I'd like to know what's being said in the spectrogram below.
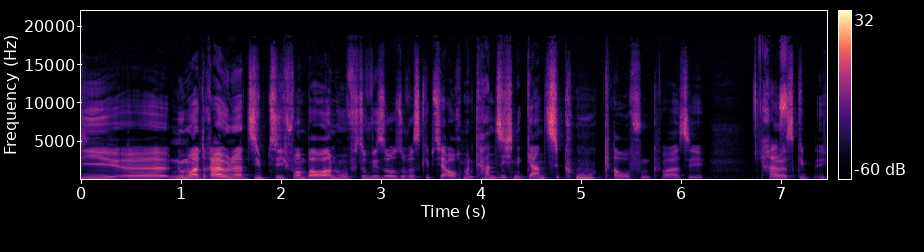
die äh, Nummer 370 vom Bauernhof sowieso, sowas gibt es ja auch. Man kann sich eine ganze Kuh kaufen quasi. Krass. Oder es gibt, ich,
